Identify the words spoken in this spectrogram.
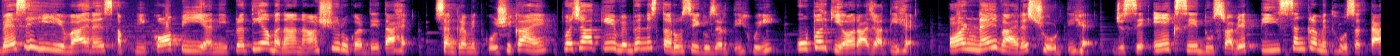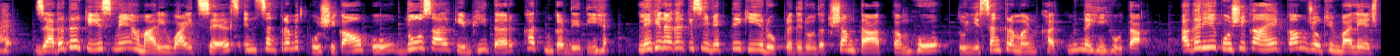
वैसे ही ये वायरस अपनी कॉपी यानी प्रतियाँ बनाना शुरू कर देता है। संक्रमित कोशिकाएँ त्वचा के विभिन्न स्तरों से गुजरती हुई ऊपर की ओर आ जाती है। और नए वायरस छोड़ती है जिससे एक से दूसरा व्यक्ति संक्रमित हो सकता है ज़्यादातर केस में हमारी व्हाइट सेल्स इन संक्रमित कोशिकाओं को दो साल के भीतर खत्म कर देती हैं। लेकिन अगर किसी व्यक्ति की रोग प्रतिरोधक क्षमता कम हो तो ये संक्रमण खत्म नहीं होता अगर ये कोशिकाएँ कम जोखिम वाले एच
